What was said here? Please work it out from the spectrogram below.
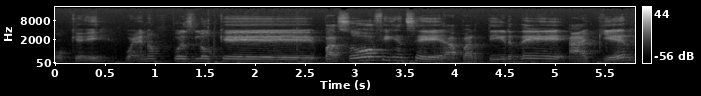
Ok, bueno, pues lo que pasó, fíjense, a partir de ayer,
